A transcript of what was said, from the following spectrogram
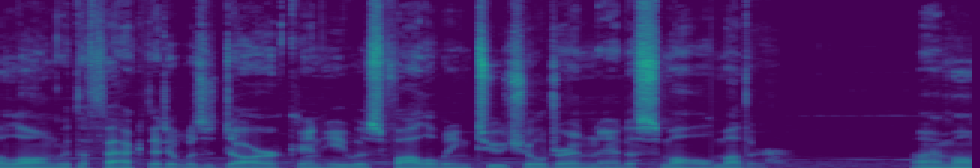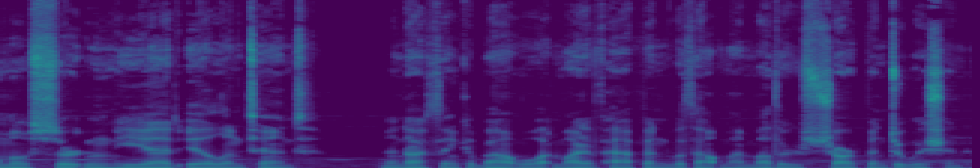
along with the fact that it was dark and he was following two children and a small mother. I'm almost certain he had ill intent, and I think about what might have happened without my mother's sharp intuition.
